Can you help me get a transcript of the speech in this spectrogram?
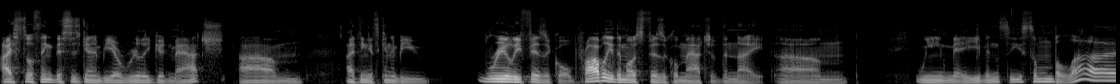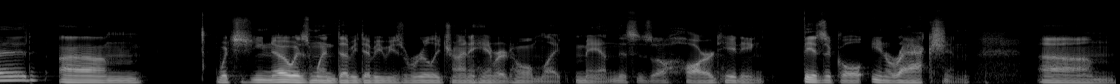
I still think this is going to be a really good match. Um, I think it's going to be really physical, probably the most physical match of the night. Um, we may even see some blood, um, which you know is when WWE is really trying to hammer it home. Like, man, this is a hard hitting physical interaction. Um,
